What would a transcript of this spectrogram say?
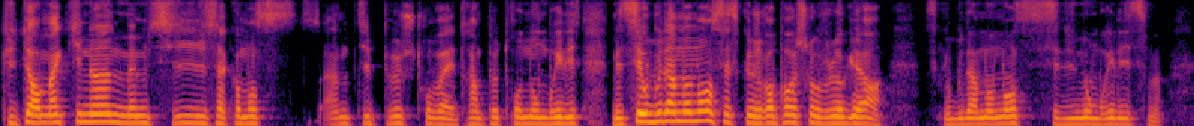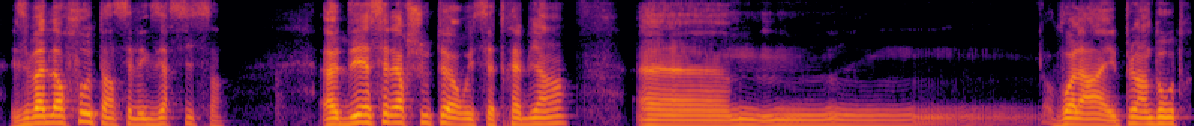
Peter McKinnon, même si ça commence un petit peu, je trouve, à être un peu trop nombriliste. Mais c'est au bout d'un moment, c'est ce que je reproche aux vlogueurs. Parce qu'au bout d'un moment, c'est du nombrilisme. Et c'est pas de leur faute, hein, c'est l'exercice. Hein. Euh, DSLR Shooter, oui, c'est très bien. Euh, voilà, et plein d'autres.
